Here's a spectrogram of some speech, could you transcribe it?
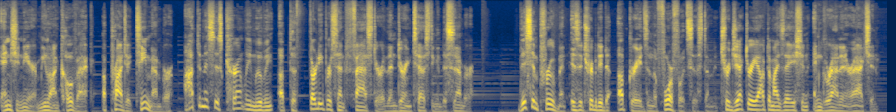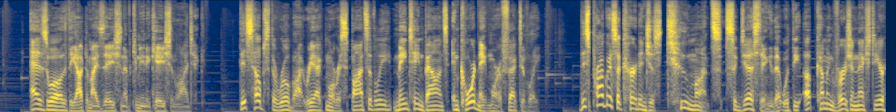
engineer Milan Kovac, a project team member, Optimus is currently moving up to 30% faster than during testing in December. This improvement is attributed to upgrades in the forefoot system, trajectory optimization, and ground interaction, as well as the optimization of communication logic. This helps the robot react more responsively, maintain balance, and coordinate more effectively. This progress occurred in just two months, suggesting that with the upcoming version next year,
